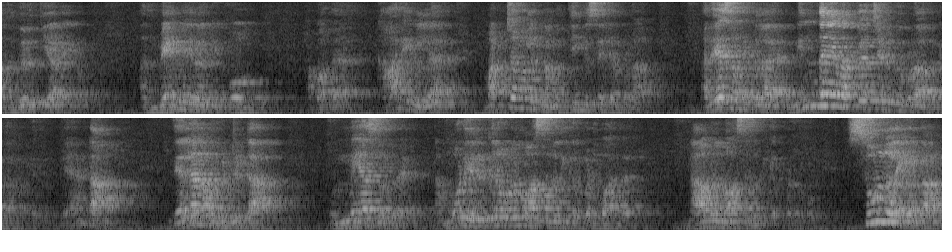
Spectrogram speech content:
அது விருத்தி அடையும். அது மேன்மை நோக்கி போகும். அப்ப அந்த காரியங்கள்ல மற்றவங்களுக்கு நம்ம தீங்கு செய்யக்கூடாது. அதே சமயத்துல நிந்தையான பேச்சு எடுக்கக்கூடாது நமக்கு ஏன்டா? இதெல்லாம் நம்ம விட்டுட்டா? உண்மையா சொல்றேன். நம்மோடு இருக்கிறவங்களும் ஆசீர்வதிக்கப்படுவார்கள். நாமளும் ஆசீர்வதிக்கப்படுவோம். சூழ்நிலைகள் தான்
